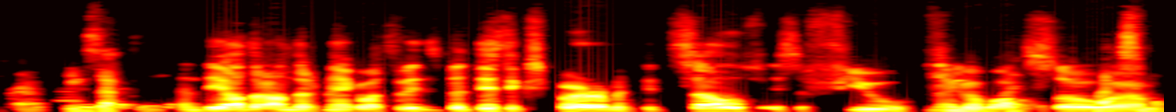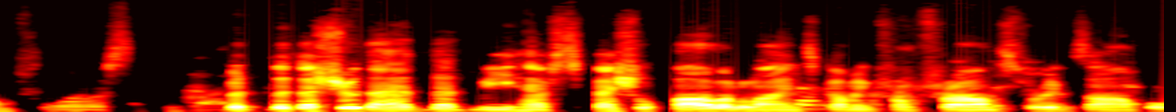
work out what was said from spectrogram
Exactly. exactly. and the other hundred megawatts. So it's- But this experiment itself is a few Few, megawatts. So, uh, maximum four or something like. but but I should add that we have special power lines coming from France, for example,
